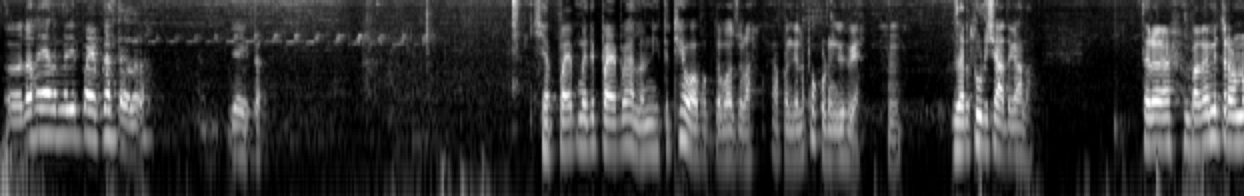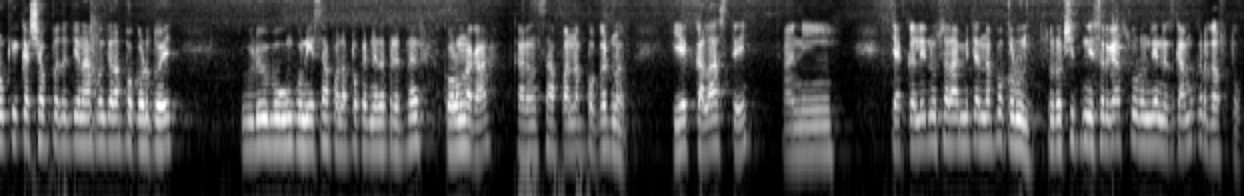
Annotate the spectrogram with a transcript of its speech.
दादा दादा यामध्ये पाईप घालता का जरा? या इथं. ह्या पाईपमध्ये पाईप घाला आणि इथं ठेवा फक्त बाजूला. आपण त्याला पकडून घेऊया. जरा थोडीशी आत घाला. तर बघा मित्रांनो की कशा पद्धतीनं आपण त्याला पकडतोय. व्हिडिओ बघून कोणी सापाला पकडण्याचा प्रयत्न करू नका कारण सापांना पकडणं ही एक कला असते. आणि त्या कलेनुसार आम्ही त्यांना पकडून सुरक्षित निसर्गात सोडून देण्याचं काम करत असतो.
